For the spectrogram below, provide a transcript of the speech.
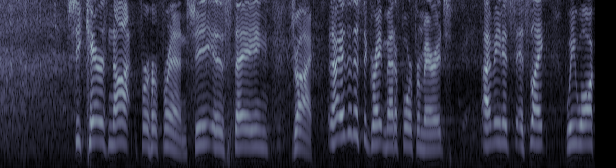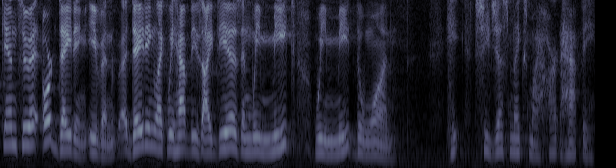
she cares not for her friend. She is staying dry. Now, isn't this a great metaphor for marriage? I mean, it's, it's like we walk into it, or dating even. Uh, dating, like we have these ideas and we meet, we meet the one. He, she just makes my heart happy.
